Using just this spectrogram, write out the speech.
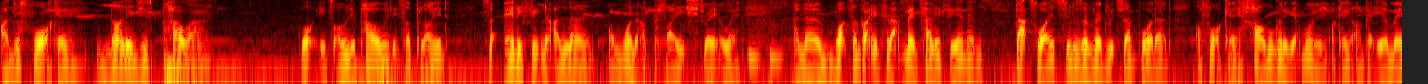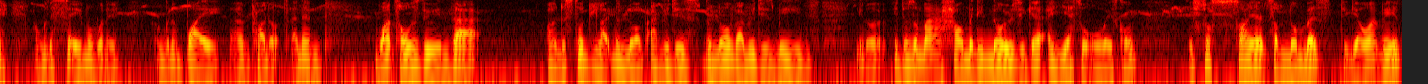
I just thought, okay, knowledge is power, but it's only power when it's applied. So anything that I learn, I want to apply it straight away. And um, once I got into that mentality, and then that's why as soon as I read Rich Dad Poor Dad, I thought, okay, how am I going to get money? Okay, I'll get EMA. I'm going to save my money. I'm going to buy um, product. And then once I was doing that, I understood like the law of averages. The law of averages means, you know, it doesn't matter how many no's you get, a yes will always come. It's just science of numbers. Do you get what I mean?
